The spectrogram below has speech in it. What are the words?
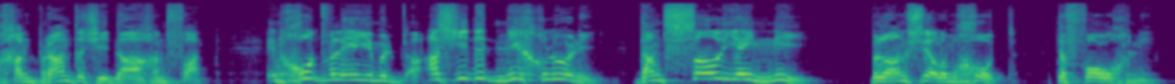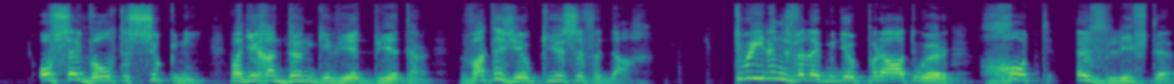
gaan brand as jy daar gaan vat. En God wil hê jy moet as jy dit nie glo nie dan sal jy nie belangstel om God te volg nie of sy wil te soek nie want jy gaan dink jy weet beter. Wat is jou keuse vandag? Tweedens wil ek met jou praat oor God is liefde.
